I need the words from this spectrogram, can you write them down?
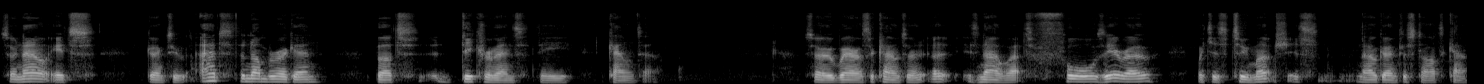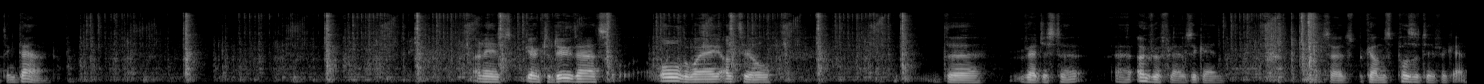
so now it's going to add the number again but decrement the counter. So whereas the counter uh, is now at 4, 0, which is too much, it's now going to start counting down. And it's going to do that all the way until the register uh, overflows again. So it becomes positive again.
